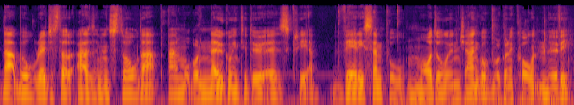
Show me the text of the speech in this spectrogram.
That will register as an installed app and what we're now going to do is create a very simple model in Django. We're going to call it movie.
